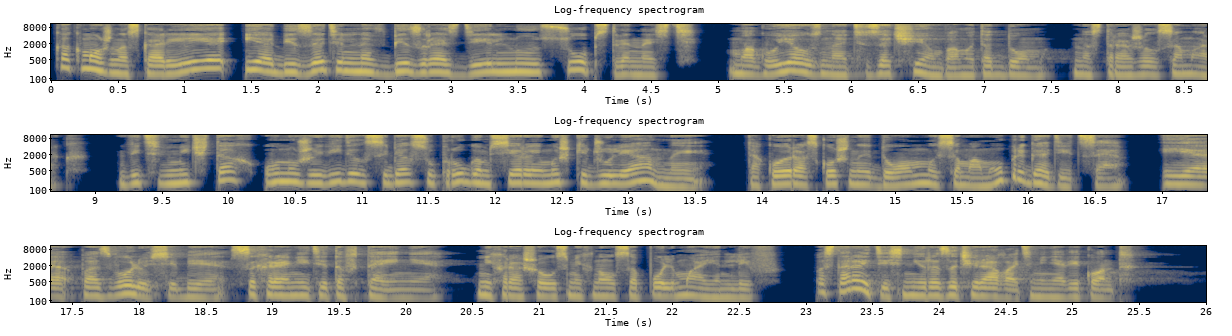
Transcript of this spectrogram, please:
Как можно скорее и обязательно в безраздельную собственность. «Могу я узнать, зачем вам этот дом?» – насторожился Марк. Ведь в мечтах он уже видел себя супругом серой мышки Джулианны, такой роскошный дом и самому пригодится. Я позволю себе сохранить это в тайне. Нехорошо усмехнулся Поль Майенлиф. Постарайтесь не разочаровать меня, виконт.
